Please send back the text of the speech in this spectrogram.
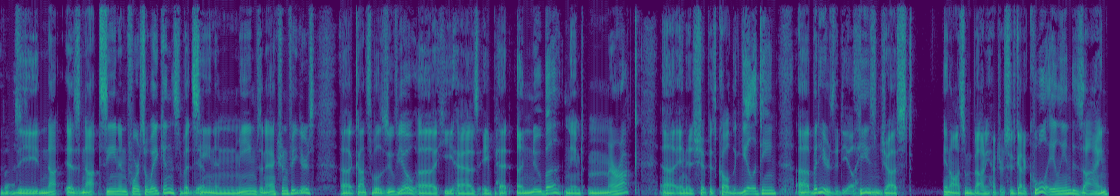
the, not as not seen in Force Awakens, but seen in memes and action figures. Uh, Constable Zuvio, uh, he has a pet Anuba named Marrok, uh, and his ship is called the Guillotine. Uh, but here's the deal: he's just an awesome bounty hunter. So he's got a cool alien design.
